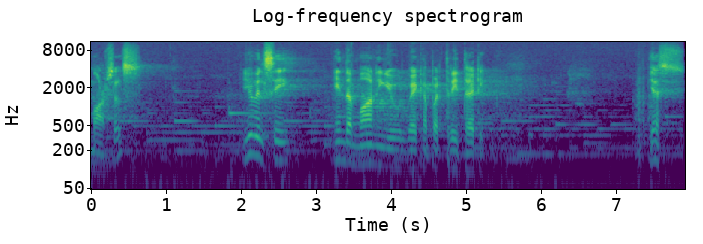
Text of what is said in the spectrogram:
morsels, you will see in the morning you will wake up at 3.30. Yes.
